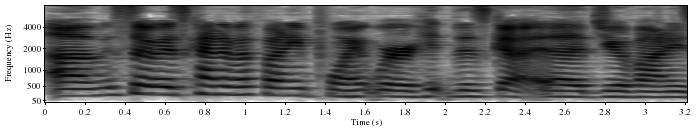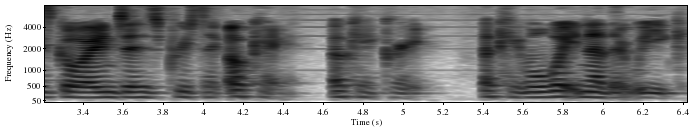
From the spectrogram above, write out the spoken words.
Um, so it's kind of a funny point where this guy uh, Giovanni's going to his priest like, "Okay, okay, great." Okay, we'll wait another week,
